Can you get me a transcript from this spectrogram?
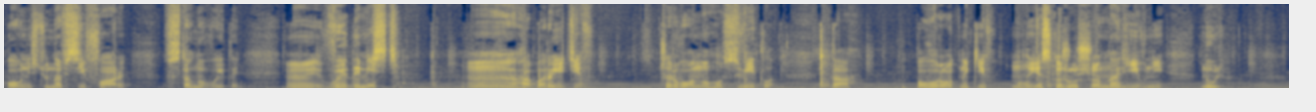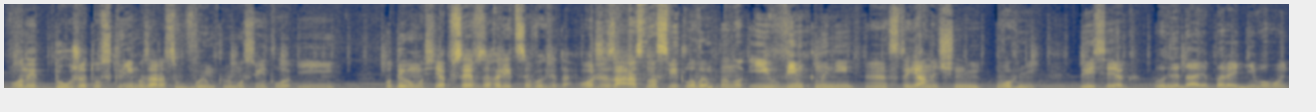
повністю на всі фари встановити. Е, Видимість е, габаритів червоного світла та поворотників, ну я скажу, що на рівні нуль. Вони дуже тусклі. Ми зараз вимкнемо світло і подивимося, як все взагалі це виглядає. Отже, зараз на світло вимкнено і ввімкнені е, стояночні вогні. Дивіться, як виглядає передній вогонь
